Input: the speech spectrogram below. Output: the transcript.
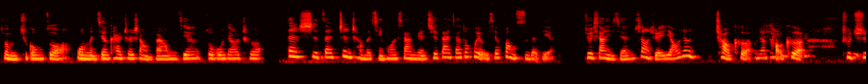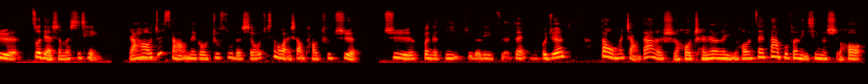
就我们去工作，我们今天开车上班，我们今天坐公交车。但是在正常的情况下面，其实大家都会有一些放肆的点。就像以前上学一样，我想翘课，我想逃课，出去做点什么事情，然后就想那个住宿的时候，就想晚上逃出去去蹦个迪。举个例子，对我觉得到我们长大的时候，成人了以后，在大部分理性的时候，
